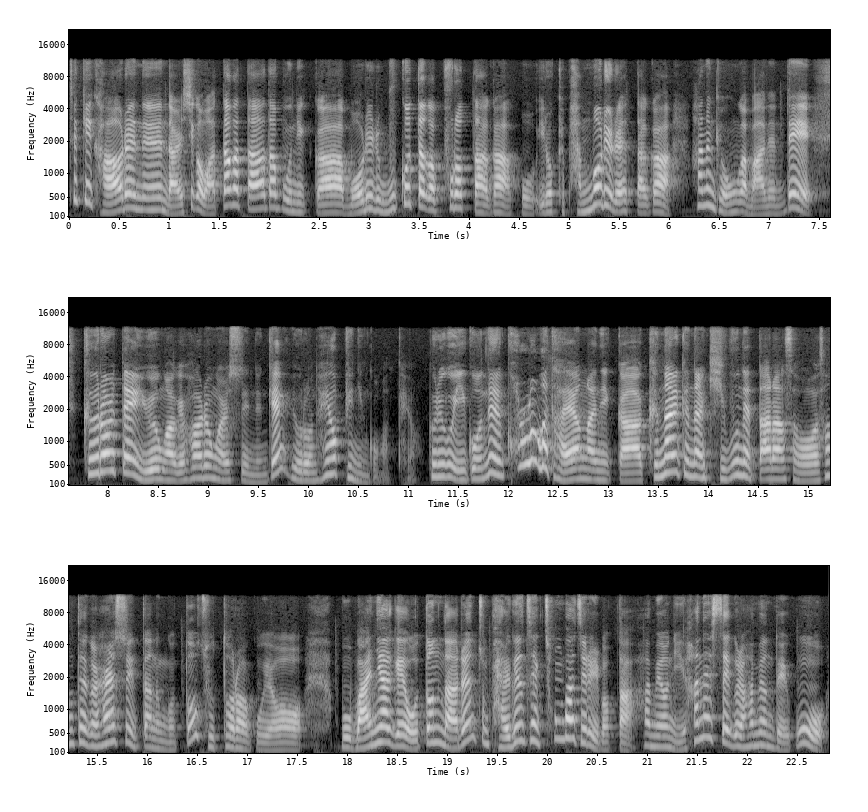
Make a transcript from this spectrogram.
특히 가을에는 날씨가 왔다 갔다 하다 보니까 머리를 묶었다가 풀었다가 뭐 이렇게 반머리를 했다가 하는 경우가 많은데 그럴 때 유용하게 활용할 수 있는 게 이런 헤어핀인 것 같아요. 그리고 이거는 컬러가 다양하니까 그날 그날 기분에 따라서 선택을 할 수 있다는 것도 좋더라고요. 뭐 만약에 어떤 날은 좀 밝은 색 청바지를 입었다 하면 이 하늘색을 하면 되고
